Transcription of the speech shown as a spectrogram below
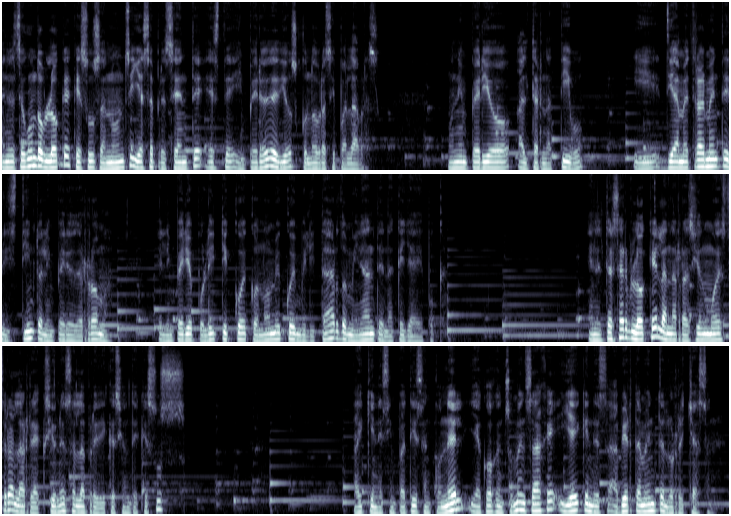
En el segundo bloque Jesús anuncia y hace presente este imperio de Dios con obras y palabras, un imperio alternativo y diametralmente distinto al imperio de Roma, el imperio político, económico y militar dominante en aquella época. En el tercer bloque la narración muestra las reacciones a la predicación de Jesús, hay quienes simpatizan con él y acogen su mensaje y hay quienes abiertamente lo rechazan.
